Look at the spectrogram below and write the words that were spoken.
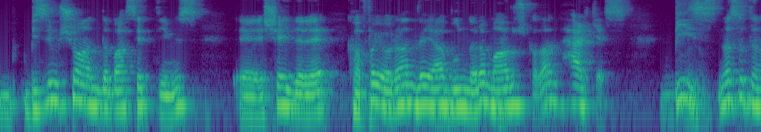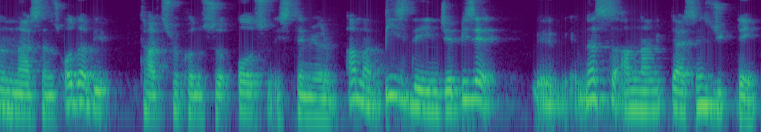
bizim şu anda bahsettiğimiz e, şeylere kafa yoran veya bunlara maruz kalan herkes. Biz nasıl tanımlarsanız o da bir tartışma konusu olsun istemiyorum. Ama biz deyince bize e, nasıl anlam yüklerseniz yükleyin.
